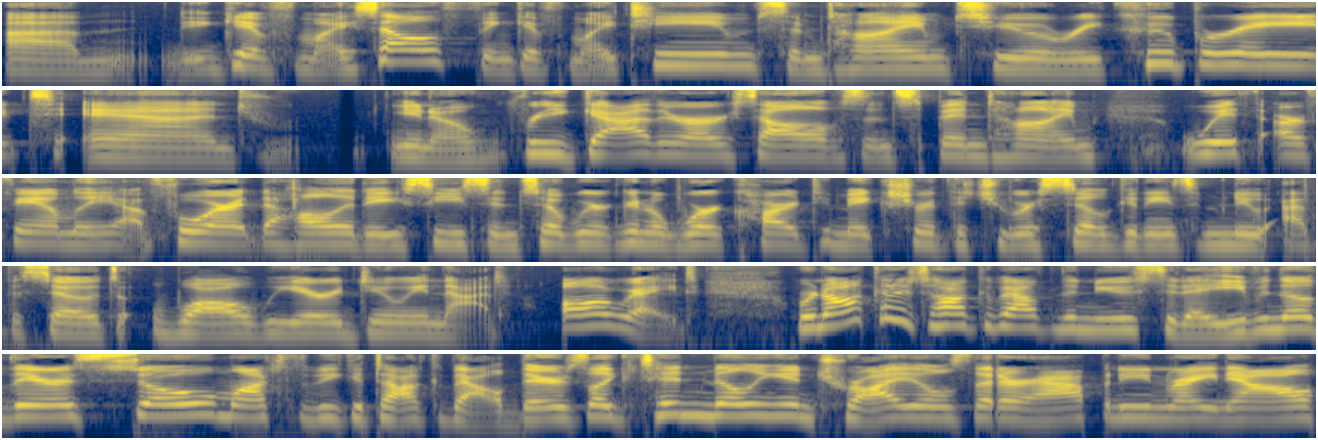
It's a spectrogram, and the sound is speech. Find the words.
um, give myself and give my team some time to recuperate and you know, regather ourselves and spend time with our family for the holiday season. So we're going to work hard to make sure that you are still getting some new episodes while we are doing that. All right. We're not going to talk about the news today, even though there is so much that we could talk about. There's like 10 million trials that are happening right now.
